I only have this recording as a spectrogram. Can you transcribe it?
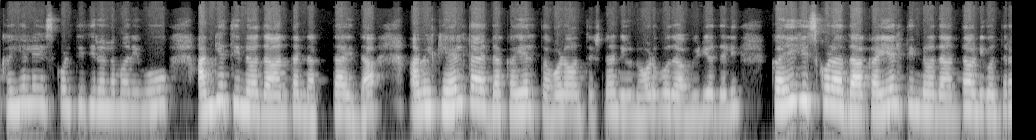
ಕೈಯಲ್ಲೇ ಇಸ್ಕೊಳ್ತಿದ್ದೀರಲ್ಲಮ್ಮ ನೀವು? ಹಂಗೆ ತಿನ್ನೋದಾ? ಅಂತ ನಗ್ತಾ ಇದ್ದ. ಆಮೇಲೆ ಕೇಳ್ತಾ ಇದ್ದ ಕೈಯಲ್ಲಿ ತಗೊಳ್ಳೋ ಅಂದ ತಕ್ಷಣ, ನೀವು ನೋಡ್ಬೋದು ಆ ವಿಡಿಯೋದಲ್ಲಿ. ಕೈಗೆ ಇಸ್ಕೊಳ್ಳೋದ ಕೈಯಲ್ಲಿ ತಿನ್ನೋದಾ ಅಂತ ಅವನಿಗೆ ಒಂಥರ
